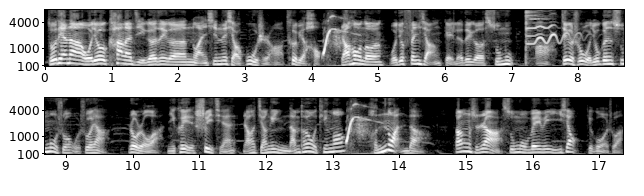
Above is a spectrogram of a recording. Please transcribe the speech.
昨天呢，我就看了几个这个暖心的小故事啊，特别好。然后呢，我就分享给了这个苏木啊。这个时候我就跟苏木说：“我说呀，肉肉啊，你可以睡前然后讲给你男朋友听哦，很暖的。”当时啊，苏木微微一笑，就跟我说：“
